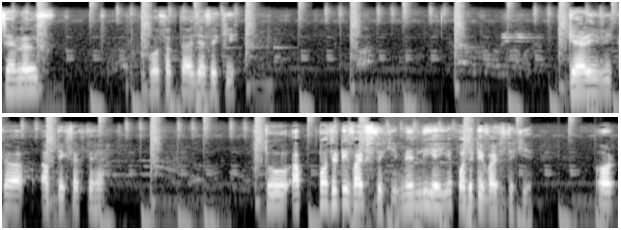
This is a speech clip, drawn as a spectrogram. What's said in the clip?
चैनल्स हो सकता है, जैसे कि गैरी वी का आप देख सकते हैं। तो आप पॉजिटिव वाइब्स देखिए मेनली यही है पॉजिटिव वाइब्स देखिए। और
